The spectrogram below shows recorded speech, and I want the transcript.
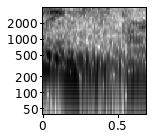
Killing spree.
